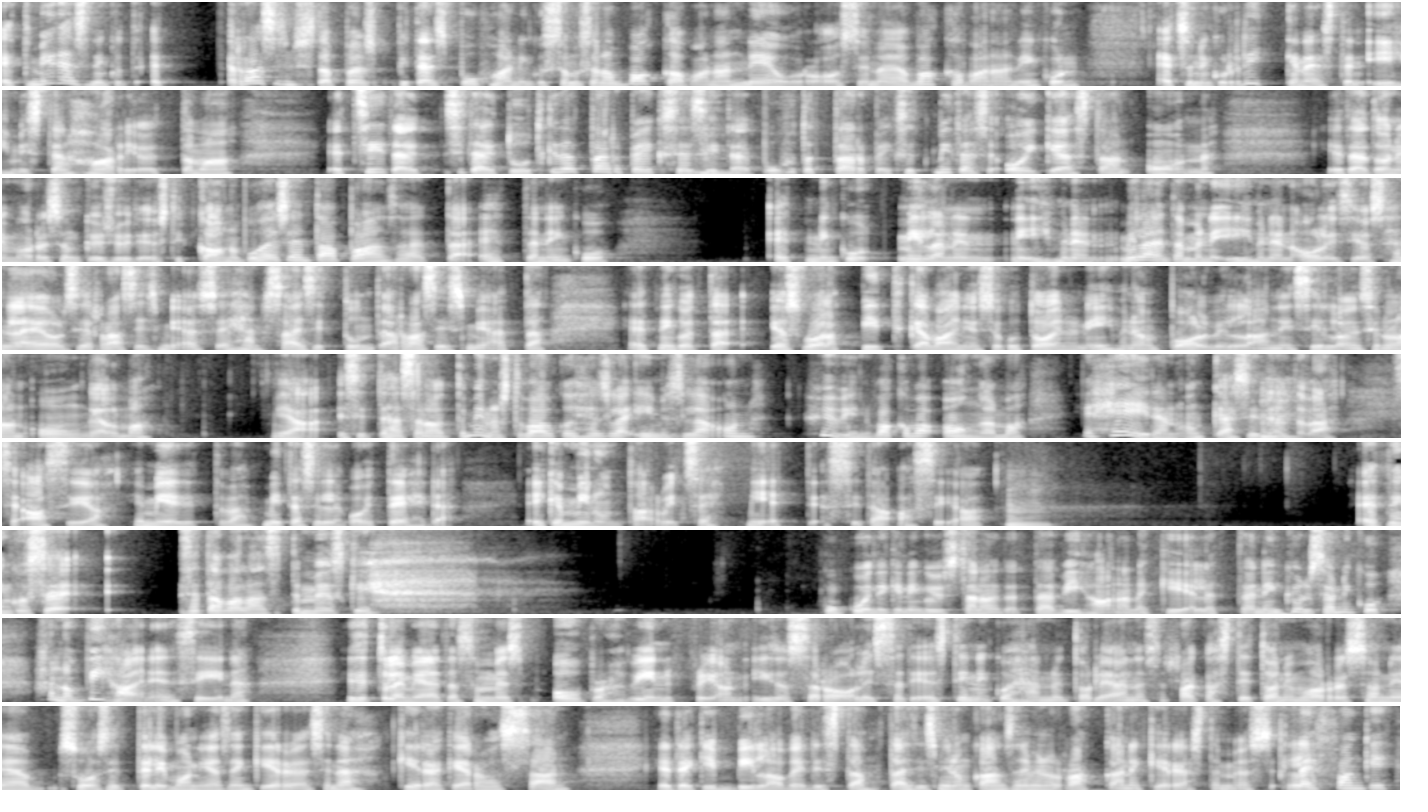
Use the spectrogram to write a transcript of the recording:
että miten se, niin kuin, että rasismista pitäisi puhua niin kuin semmoisena vakavana neuroosina ja vakavana, niin kuin, että se on niin kuin rikkeneisten ihmisten harjoittamaa. Että siitä sitä ei tutkita tarpeeksi ja siitä mm. ei puhuta tarpeeksi, että mitä se oikeastaan on. Ja tämä Toni Morrison kysyy tietysti kaunopuheeseen tapaansa, että, että niin kuin – että niin kuin millainen, niin ihminen, millainen tämmöinen ihminen olisi, jos hänellä ei olisi rasismia, jos ei hän saisi tuntea rasismia. Että, että, niin kuin, että jos voi olla pitkä vain, jos joku toinen ihminen on polvillaan, niin silloin sinulla on ongelma. Ja, ja sitten hän sanoi, että minusta valkoisilla ihmisillä on hyvin vakava ongelma ja heidän on käsiteltävä mm. se asia ja mietittävä, mitä sille voi tehdä. Eikä minun tarvitse miettiä sitä asiaa. Mm. Että niin kuin se, se tavallaan sitten myöskin kun kuitenkin niin kuin just sanoit, että tämä viha on aina kielletty, niin kyllä se on niin kuin, hän on vihainen siinä. Ja sitten tulee mieleen, että tässä on myös Oprah Winfrey on isossa roolissa. Tietysti niin kuin hän nyt oli aina, rakasti Toni Morrisonia ja suositteli monia sen kirjoja siinä kirjakerhossaan ja teki Belovedista, tai siis minun kanssani, minun rakkaani kirjasta myös leffankin.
